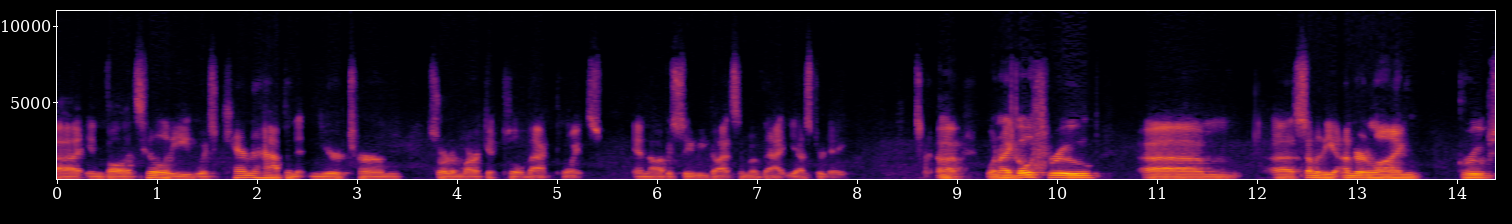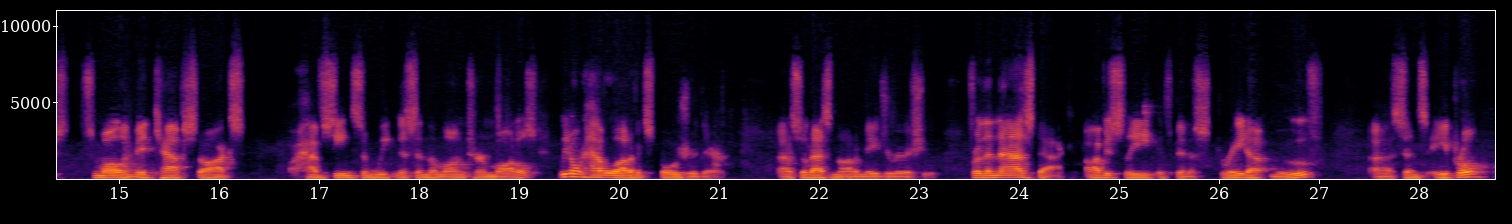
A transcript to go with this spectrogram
uh, in volatility, which can happen at near term sort of market pullback points. And obviously, we got some of that yesterday. Uh, when I go through um, uh, some of the underlying groups, small and mid cap stocks have seen some weakness in the long term models. We don't have a lot of exposure there. Uh, so that's not a major issue. For the NASDAQ, obviously, it's been a straight up move uh, since April.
